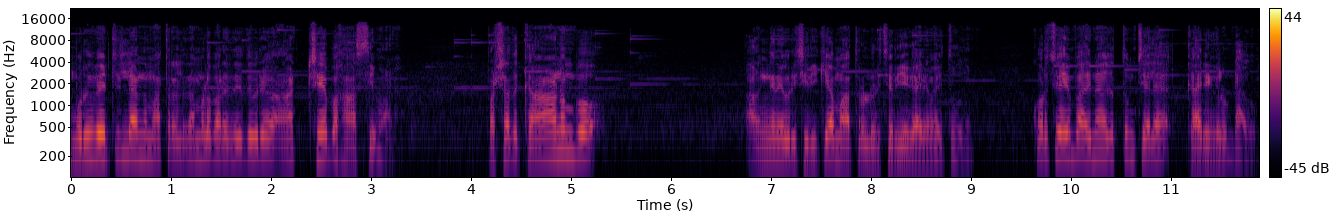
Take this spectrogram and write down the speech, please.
മുറിവേറ്റില്ല എന്ന് മാത്രമല്ല നമ്മൾ പറയുന്നത് ഇതൊരു ആക്ഷേപഹാസ്യമാണ്. പക്ഷെ അത് കാണുമ്പോൾ അങ്ങനെ ഒരു ചിരിക്കാൻ മാത്രമുള്ള ഒരു ചെറിയ കാര്യമായി തോന്നും. കുറച്ച് കഴിയുമ്പോൾ അതിനകത്തും ചില കാര്യങ്ങളുണ്ടാകും.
